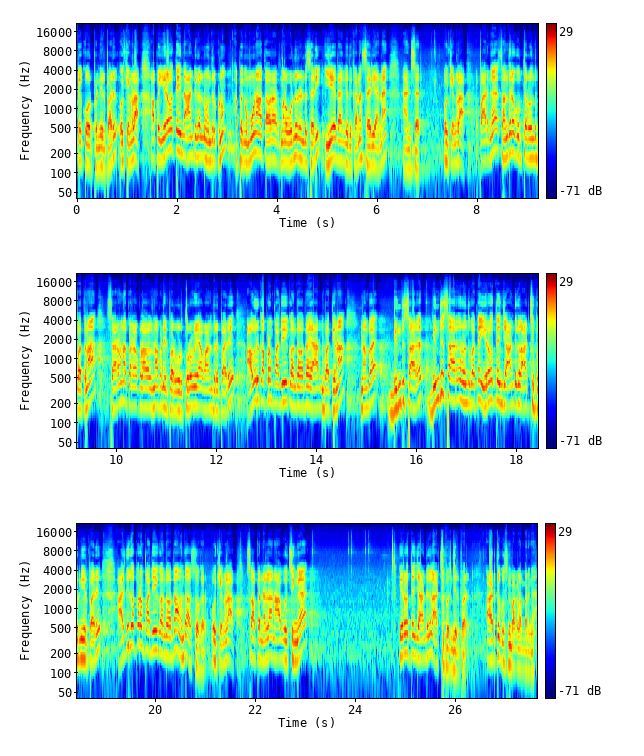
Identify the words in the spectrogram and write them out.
டேக் ஓவர் பண்ணியிருப்பாரு ஓகேங்களா அப்போ இருபத்தைந்து ஆண்டுகள்னு வந்திருக்கணும். அப்போ இங்கே மூணாவது தவறாக இருந்தாலும் ஒன்று ரெண்டு சரி ஏதாங்க இதுக்கான சரியான ஆன்சர் ஓகேங்களா பாருங்கள் சந்திரகுப்தர் வந்து பார்த்தோன்னா சரவண பெரகுலாவில் என்ன பண்ணியிருப்பார் ஒரு துறவியாக வாழ்ந்திருப்பார். அவருக்கு அப்புறம் பதவிக்கு வந்தவர் தான் யாருன்னு பார்த்தீங்கன்னா நம்ம பிந்துசாரர். பிந்துசாரர் வந்து பார்த்தா இருபத்தஞ்சு ஆண்டுகள் ஆட்சி பண்ணியிருப்பார் அதுக்கப்புறம் பதவிக்கு வந்தவர் தான் வந்து அசோகர். ஓகேங்களா ஸோ அப்போ நல்லா ஞாபகம் வச்சுங்க. இருபத்தஞ்சு ஆண்டுகள் ஆட்சி புரிஞ்சிருப்பார். அடுத்த கொஸ்டின் பார்க்கலாம் பாருங்கள்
